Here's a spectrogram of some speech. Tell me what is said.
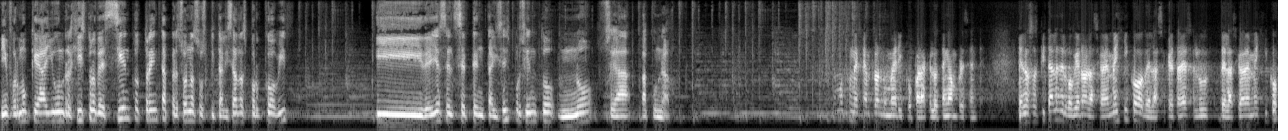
informó que hay un registro de 130 personas hospitalizadas por COVID y de ellas el 76% no se ha vacunado. Un ejemplo numérico para que lo tengan presente. En los hospitales del Gobierno de la Ciudad de México, de la Secretaría de Salud de la Ciudad de México,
